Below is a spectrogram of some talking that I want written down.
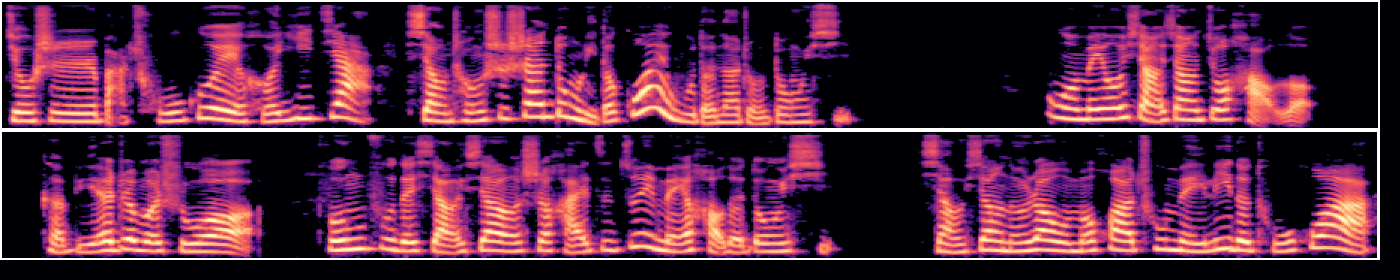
就是把橱柜和衣架想成是山洞里的怪物的那种东西。我没有想象就好了，可别这么说。丰富的想象是孩子最美好的东西。想象能让我们画出美丽的图画，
